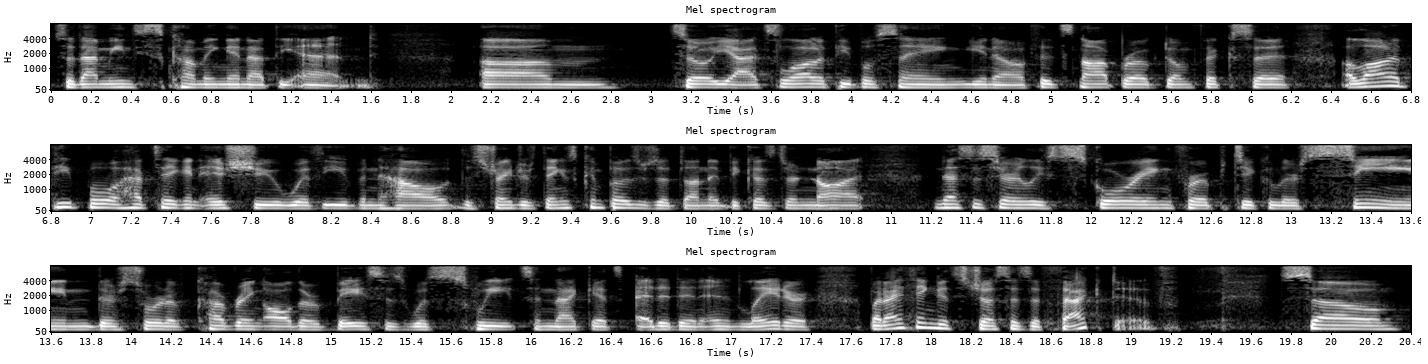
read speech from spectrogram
so that means he's coming in at the end. Um, so yeah, it's a lot of people saying, you know, if it's not broke, don't fix it. A lot of people have taken issue with even how the Stranger Things composers have done it because they're not necessarily scoring for a particular scene. They're sort of covering all their bases with suites, and that gets edited in later. But I think it's just as effective. So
